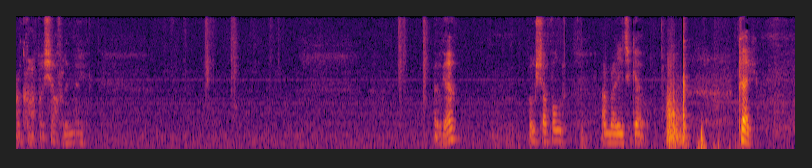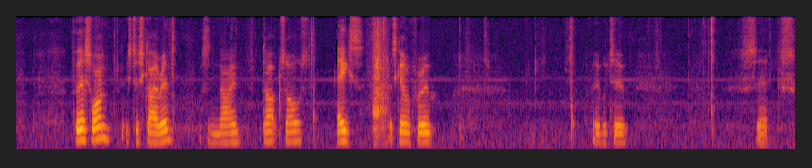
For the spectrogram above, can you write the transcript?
I'm crap at shuffling me. There we go. All shuffled. I'm ready to go. Okay. First one is to Skyrim. This is 9. Dark Souls. Ace. Let's go through. Fable 2. 6.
